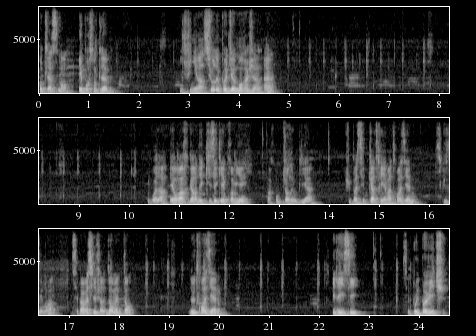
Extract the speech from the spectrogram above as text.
au classement et pour son club. il finira sur le podium en Régional 1. Voilà, et on va regarder qui c'est qui est premier. Par contre, j'en ai oublié un. Je suis passé de quatrième à troisième. Excusez-moi, c'est pas facile de faire les deux en même temps. Le troisième, il est ici. C'est Pulpovic,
